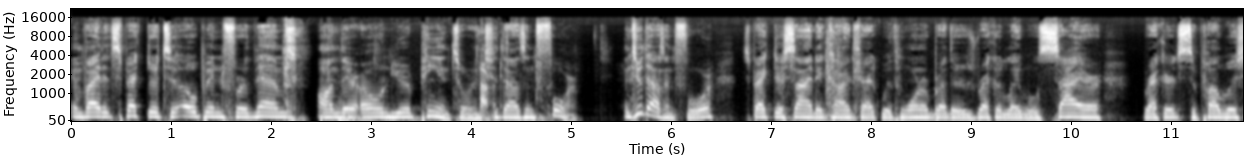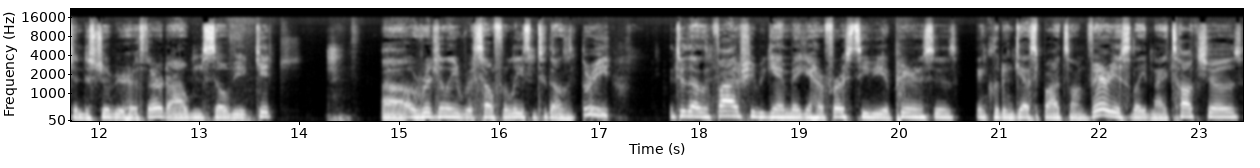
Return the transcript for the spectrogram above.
invited Spektor to open for them on their own European tour in ah. 2004. In 2004, Spektor signed a contract with Warner Brothers record label Sire Records to publish and distribute her third album, Soviet Kitsch, uh, originally self-released in 2003. In 2005, she began making her first TV appearances, including guest spots on various late night talk shows.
